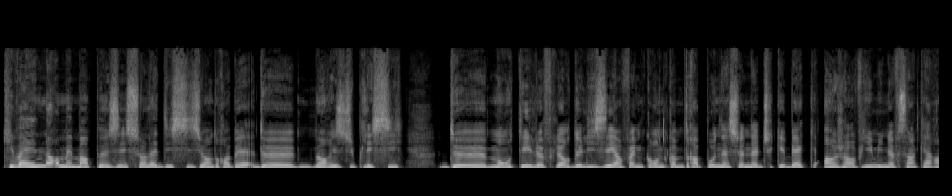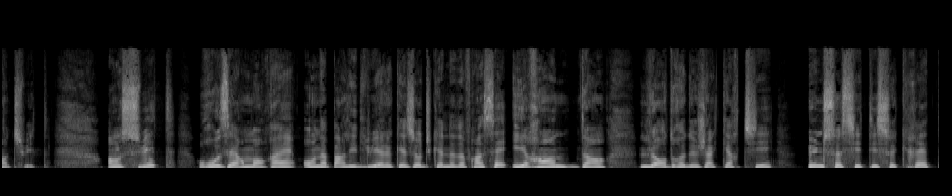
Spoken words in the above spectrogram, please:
qui va énormément peser sur la décision de, Robert, de Maurice Duplessis de monter le fleur de lysée, en fin de compte, comme drapeau national du Québec en janvier 1948. Ensuite, Rosaire Morin, on a parlé de lui à l'occasion du Canada français, il rentre dans l'ordre de Jacques Cartier, une société secrète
